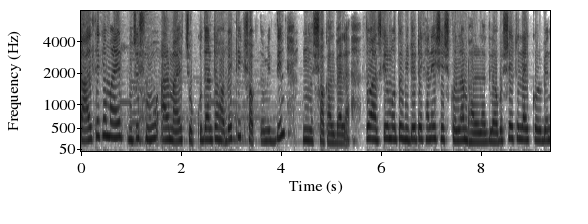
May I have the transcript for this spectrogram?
কাল থেকে মায়ের পুজো শুরু, আর মায়ের চক্ষুদানটা হবে ঠিক সপ্তমীর দিন সকালবেলা। তো আজকের মতো ভিডিওটা এখানেই শেষ করলাম। ভালো লাগলে অবশ্যই একটা লাইক করবেন।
